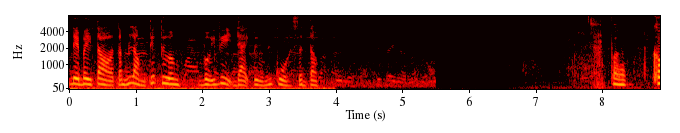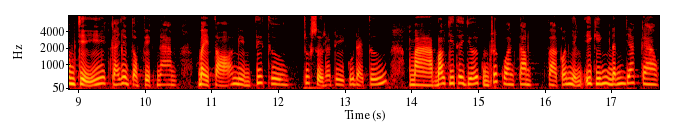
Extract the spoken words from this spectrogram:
để bày tỏ tấm lòng tiếc thương với vị đại tướng của dân tộc. Vâng, không chỉ cả dân tộc Việt Nam bày tỏ niềm tiếc thương trước sự ra đi của đại tướng mà báo chí thế giới cũng rất quan tâm và có những ý kiến đánh giá cao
